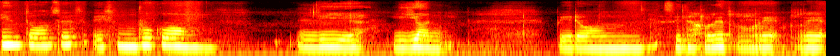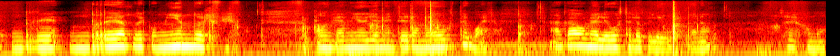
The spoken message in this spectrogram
Entonces es un poco guion. Pero se los re, re, re, re, re recomiendo el FIFA aunque a mí obviamente no me guste, bueno, a cada uno le gusta lo que le gusta, ¿no? ¿Sabes cómo?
